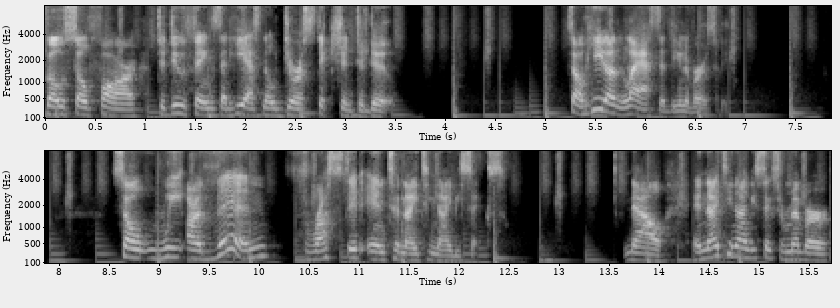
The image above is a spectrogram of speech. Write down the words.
goes so far to do things that he has no jurisdiction to do. So he doesn't last at the university. So we are then thrusted into 1996. Now, in 1996, remember,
